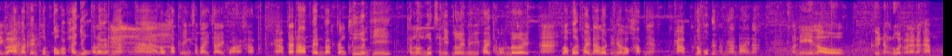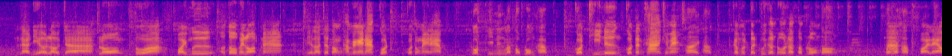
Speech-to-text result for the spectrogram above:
ดีกว่า ถ้ามันเป็นฝนตกแบบพายุอะไรแบบเนี้ยอืมอ่าอืม เราขับเองสบายใจกว่าครับ ครับแต่ถ้าเป็นแบบกลางคืนที่ถนนมืดสนิทเลย ไม่มีไฟถนนเลย อ่าเราเปิดไฟหน้ารถอย่างเดียวเราขับเนี่ยครับ ระบบยังทำงานได้นะ ตอนนี้เราขึ้นทางด่วนมาแล้วนะครับ แล้วเดี๋ยวเราจะลองตัวปล่อยมือออโต้ไพลอตนะฮะ เดี๋ยวเราจะต้องทำยังไงนะ กดกดตรงไหนนะครับ กดทีนึงแล้วตกลงครับ กดทีหนึ่งกดด้านข้างใช่ไหมใช่ครับก็เหมือนเปิดคุยคอนโทรลแล้วตบลถูงกต้องเปิดแล้วครับอะปล่อยแล้ว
